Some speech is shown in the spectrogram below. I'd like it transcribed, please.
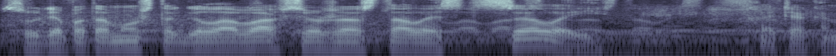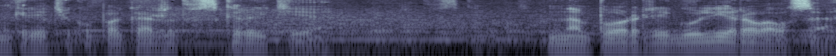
Судя по тому, что голова все же осталась целой, хотя конкретику покажет вскрытие, напор регулировался.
